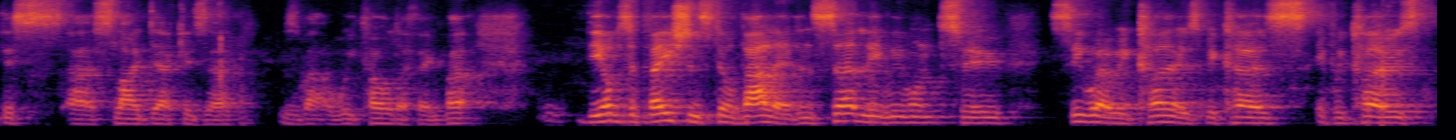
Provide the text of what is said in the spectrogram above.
this uh, slide deck is, a, is about a week old, I think, but the observation is still valid. And certainly we want to see where we close because if we close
